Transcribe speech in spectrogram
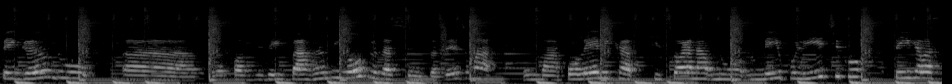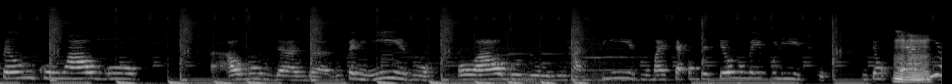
pegando uh, eu posso dizer, esbarrando em outros assuntos. Às vezes uma, uma polêmica que estoura no, no, meio político tem relação com algo algo da, da, do feminismo ou algo do, do, racismo, mas que aconteceu no meio político. Então, é uhum. é aí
